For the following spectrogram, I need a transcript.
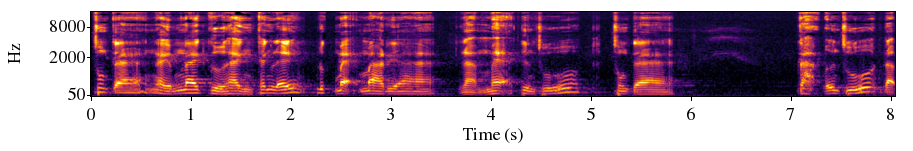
chúng ta ngày hôm nay cử hành thánh lễ Đức Mẹ Maria là mẹ Thiên Chúa. Chúng ta tạ ơn Chúa đã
